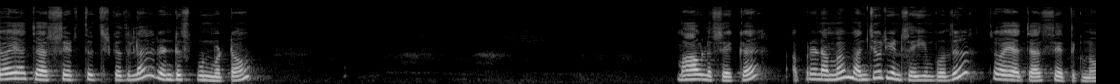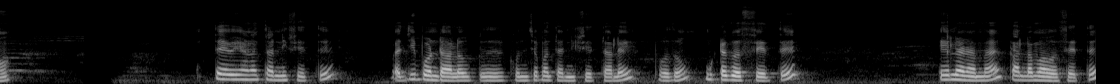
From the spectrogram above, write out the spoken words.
சோயா சாஸ் எடுத்து வச்சுருக்கிறதுல ரெண்டு ஸ்பூன் மட்டும். மாவில் சேர்க்க. அப்புறம் நம்ம மஞ்சூரியன் செய்யும்போது சோயா சாஸ் சேர்த்துக்கணும். தேவையான தண்ணி சேர்த்து பஜ்ஜி போண்டா அளவுக்கு கொஞ்சமாக தண்ணி சேர்த்தாலே போதும். முட்டைகோஸ் சேர்த்து இதில் நம்ம கடல மாவை சேர்த்து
